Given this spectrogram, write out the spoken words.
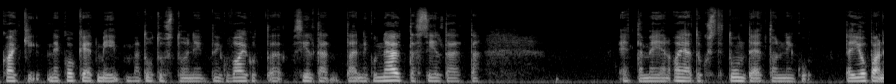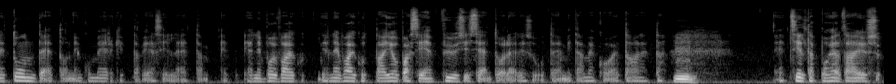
kaikki ne kokeet, mihin mä tutustuin, niin, niin kuin vaikuttaa siltä, tai niin kuin näyttää siltä, että, että meidän ajatukset ja tunteet on, niin kuin, tai jopa ne tunteet on niin kuin merkittäviä sille, että, et, ja, ne voi vaikut, ja ne vaikuttaa jopa siihen fyysiseen todellisuuteen, mitä me koetaan. Että, mm. että siltä pohjalta, jos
